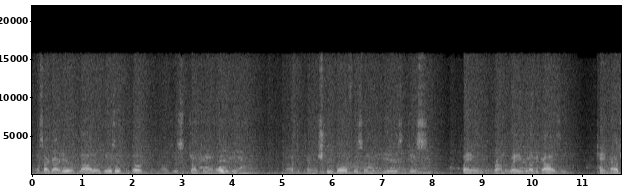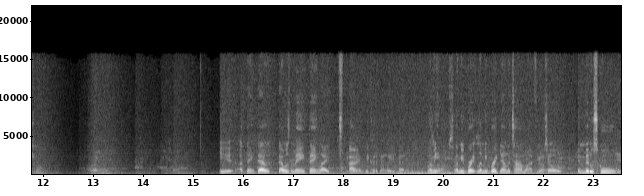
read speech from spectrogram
And once I got here, a lot of doors opened up, and I just jumped in on all of it. And, you know, after playing street ball for so many years and just playing around the way with other guys, it came natural. You know what I mean? So yeah, I think that that was the main thing. Like, we could have been way better. let me what I'm saying. let me break let me break down the timeline for you. So in middle school, Yeah.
